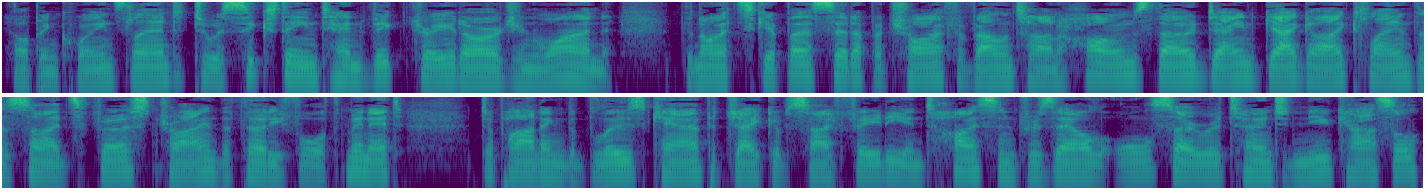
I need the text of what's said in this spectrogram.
helping Queensland to a 16-10 victory at Origin 1. The Knights skipper set up a try for Valentine Holmes, though Dane Gagai claimed the side's first try in the 34th minute. Departing the Blues camp, Jacob Saifiti and Tyson Frizell also returned to Newcastle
